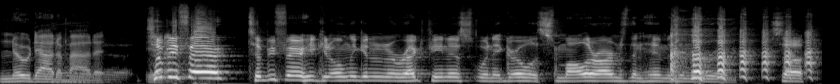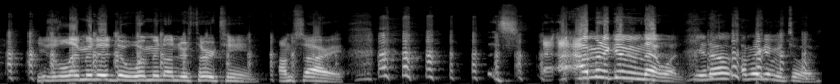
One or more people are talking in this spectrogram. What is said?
No doubt about it. To be fair, to be fair, he can only get an erect penis when a girl with smaller arms than him is in the room. so he's limited to women under thirteen. I'm sorry. I, I'm gonna give him that one. You know, I'm gonna give it to him.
